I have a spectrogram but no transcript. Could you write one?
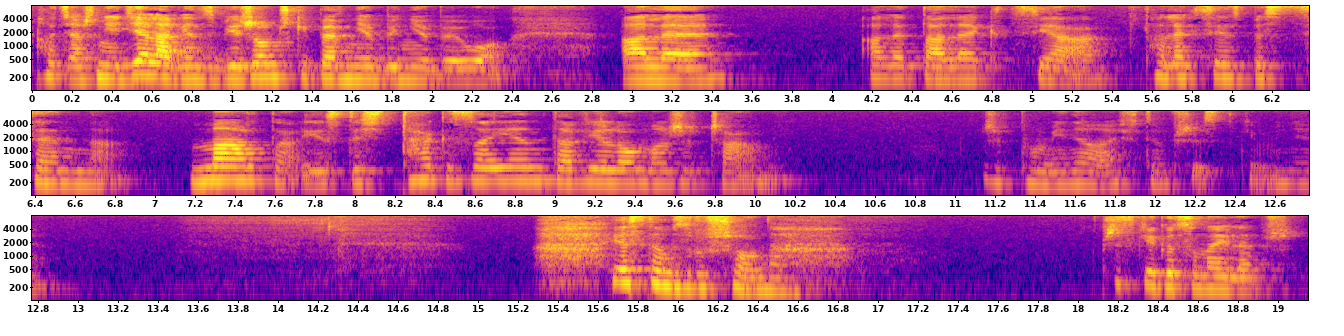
Chociaż niedziela, więc bieżączki pewnie by nie było. Ale, ale ta lekcja, ta lekcja jest bezcenna. Marta, jesteś tak zajęta wieloma rzeczami, że pominęłaś w tym wszystkim mnie. Jestem wzruszona. Wszystkiego co najlepsze.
